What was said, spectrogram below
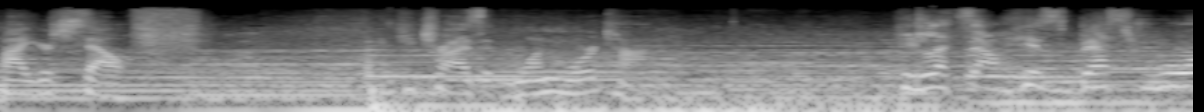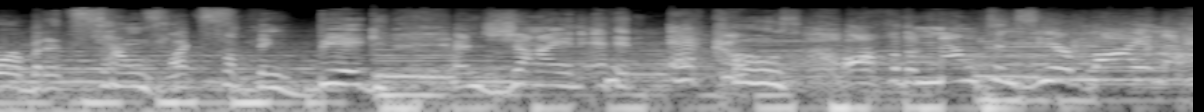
by yourself. He tries it one more time. He lets out his best roar, but it sounds like something big and giant, and it echoes off of the mountains nearby, and the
